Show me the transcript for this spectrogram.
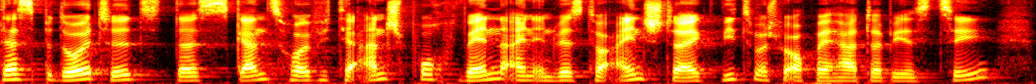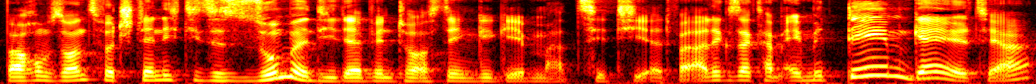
das bedeutet, dass ganz häufig der Anspruch, wenn ein Investor einsteigt, wie zum Beispiel auch bei Hertha BSC, warum sonst wird ständig diese Summe, die der Windhorst denen gegeben hat, zitiert. Weil alle gesagt haben, ey, mit dem Geld, ja,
